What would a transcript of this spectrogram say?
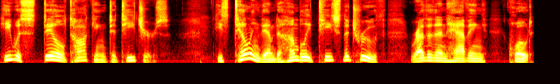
He was still talking to teachers. He's telling them to humbly teach the truth rather than having, quote,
